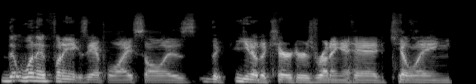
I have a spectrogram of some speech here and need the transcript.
the one funny example I saw is the you know the characters running ahead, killing,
